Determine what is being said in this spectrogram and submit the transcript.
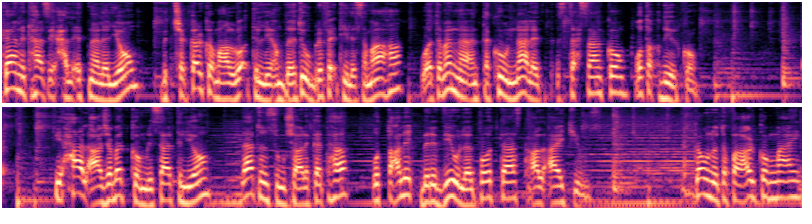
كانت هذه حلقتنا لليوم. بتشكركم على الوقت اللي قضيتوه برفقتي لسماعها وأتمنى أن تكون نالت استحسانكم وتقديركم. في حال أعجبتكم رسالة اليوم لا تنسوا مشاركتها والتعليق ب review للبودكاست على ال iTunes كون تفاعلكم معي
